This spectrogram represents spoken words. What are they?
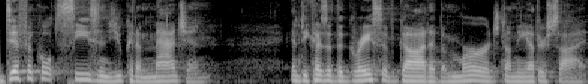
difficult seasons you could imagine. And because of the grace of God, have emerged on the other side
